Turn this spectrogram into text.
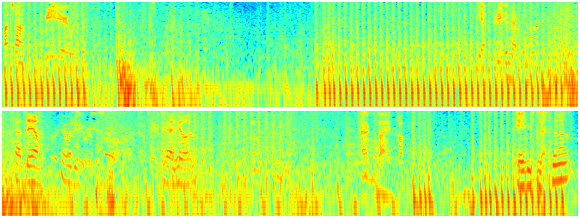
Watch out. Grenadier with We have three of them at. God damn. Yeah, we do. Serious trauma detected. Yeah, heal it. Back side. Copy. 80%. 80%.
